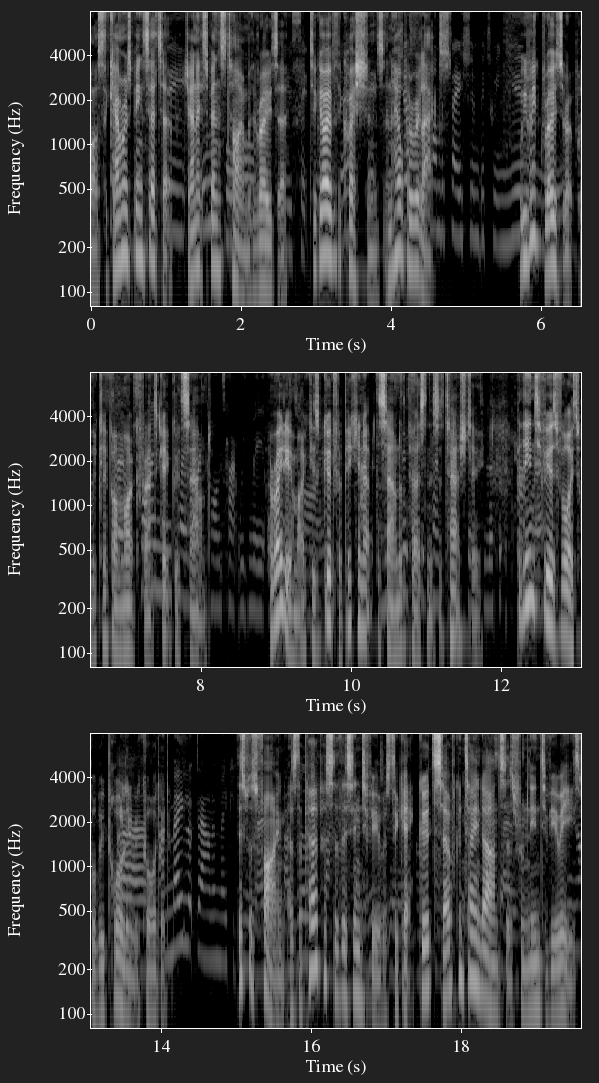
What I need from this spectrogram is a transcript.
Whilst the camera is being set up, Janet spends time with Rosa to go over the questions and help her relax. We rigged Rosa up with a clip on microphone to get good sound. A radio mic is good for picking up the sound of the person it's attached to, but the interviewer's voice will be poorly recorded. This was fine, as the purpose of this interview was to get good self contained answers from the interviewees.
